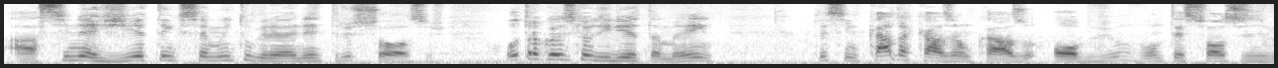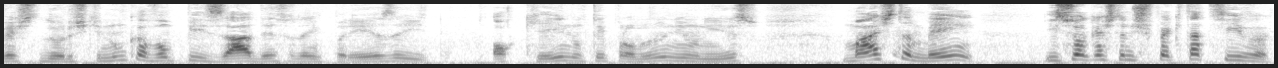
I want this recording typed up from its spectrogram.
a sinergia tem que ser muito grande entre os sócios. Outra coisa que eu diria também, que assim, cada caso é um caso, óbvio, vão ter sócios investidores que nunca vão pisar dentro da empresa e ok, não tem problema nenhum nisso, mas também isso é uma questão de expectativa.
